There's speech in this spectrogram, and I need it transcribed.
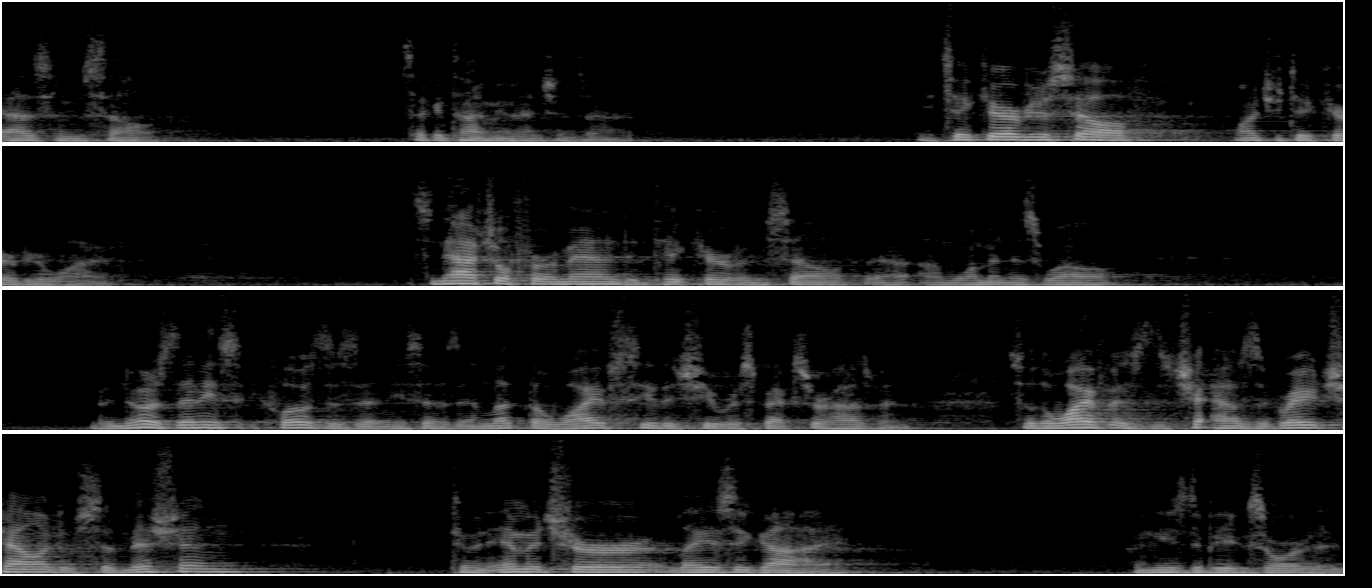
as himself. Second time he mentions that. You take care of yourself, why don't you take care of your wife? It's natural for a man to take care of himself, a woman as well. But notice then he closes it and he says, and let the wife see that she respects her husband. So the wife the ch- has the great challenge of submission to an immature, lazy guy who needs to be exhorted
